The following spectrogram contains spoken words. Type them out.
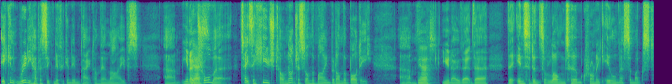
it can really have a significant impact on their lives. Um, you know, Yes. trauma takes a huge toll, not just on the mind, but on the body Yes. you know the the the incidence of long term chronic illness amongst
